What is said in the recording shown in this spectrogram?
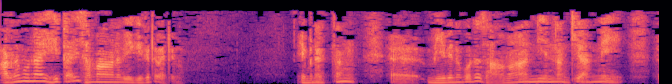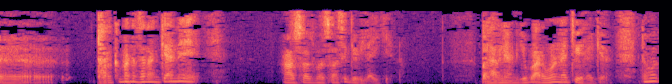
අරමුණයි හිතයි සමාන වේගයකට වැටෙනවා. එහෙම නැත්නම් මේ වෙනකොට සාමාන්‍යයෙන් නම් කියන්නේ තර්කමනස නම් කියන්නේ ආස්වාද ප්‍රසවාස ගෙවිලයි කියන. බලාගෙන යන්න කියපු අරමුණ නැති වෙලා කියලා. නමුත්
